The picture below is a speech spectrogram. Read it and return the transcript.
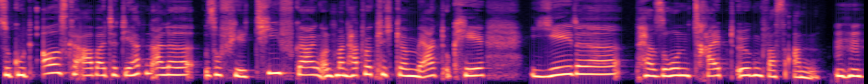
so gut ausgearbeitet, die hatten alle so viel Tiefgang und man hat wirklich gemerkt, okay, jede Person treibt irgendwas an. Mhm.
